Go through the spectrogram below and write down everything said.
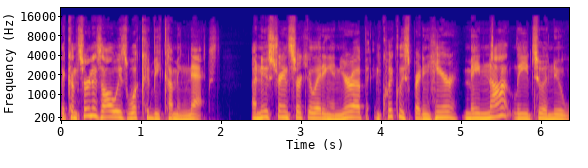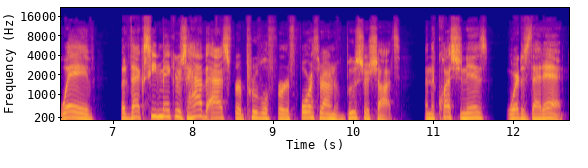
the concern is always what could be coming next. A new strain circulating in Europe and quickly spreading here may not lead to a new wave, but vaccine makers have asked for approval for a fourth round of booster shots. And the question is, where does that end?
